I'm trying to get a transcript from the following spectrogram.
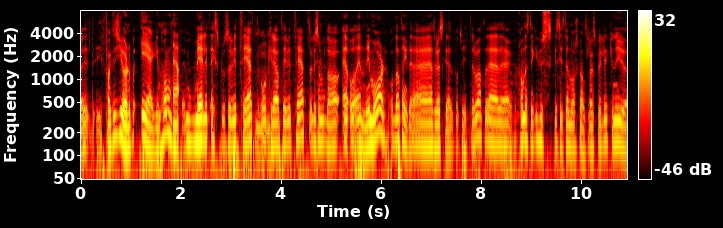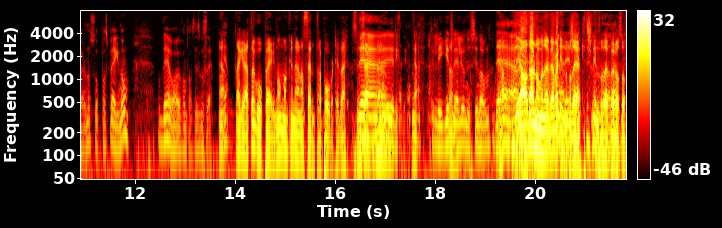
eh, faktisk gjøre noe på egen hånd. Ja. Med litt eksplosivitet og kreativitet, og liksom da eh, og ende i mål. Og da tenkte jeg, jeg tror jeg skrev det på Twitter òg, at det, det jeg kan nesten ikke huske sist en norsk landslagsspiller kunne gjøre noe såpass på egen hånd. Og det var jo fantastisk å se. Ja, det er greit å gå på egen hånd. Man kunne gjerne ha sentra på overtid der. Synes Det jeg. er Men- riktig. Ja. Det ligger til Elionussi i navnet. Det- ja, ja, det er noe med det. Vi har vært inne på det, slekt- slekt inne på det før også.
